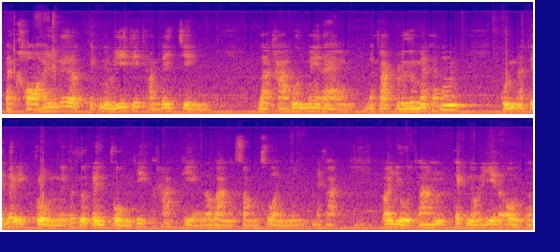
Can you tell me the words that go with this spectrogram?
แต่ขอให้เลือกเทคโนโลยีที่ทำได้จริง ราคาหุ้นไม่แรงนะครับ หรือแม้กระทั่งคุณอาจจะเลือกอีกกลุ่มหนึ่งก็คือเป็นกลุ่มที่คาบเกี่ยวระหว่างสองส่วนนี้นะครับ ก็อยู่ทั้งเทคโนโลยีและโอลิคอ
